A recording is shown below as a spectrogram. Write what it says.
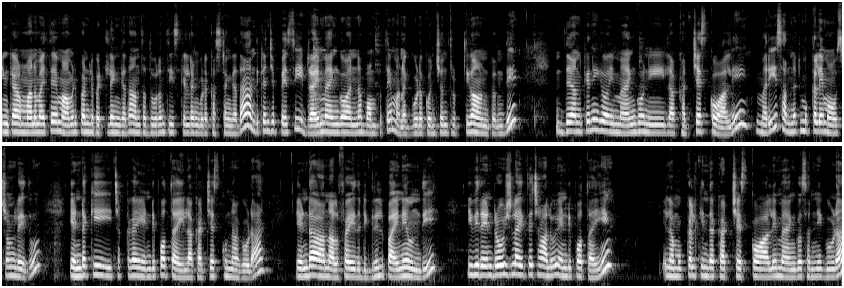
ఇంకా మనమైతే మామిడి పండ్లు పెట్టలేం కదా అంత దూరం తీసుకెళ్ళడం కూడా కష్టం కదా. అందుకని చెప్పేసి డ్రై మ్యాంగో అన్న పంపితే మనకు కూడా కొంచెం తృప్తిగా ఉంటుంది. దానికని ఈ మ్యాంగోని ఇలా కట్ చేసుకోవాలి. మరీ సన్నటి ముక్కలు అవసరం లేదు. ఎండకి చక్కగా ఎండిపోతాయి ఇలా కట్ చేసుకున్నా కూడా. ఎండ నలభై ఐదు డిగ్రీల పైనే ఉంది. ఇవి రెండు రోజులు అయితే చాలు ఎండిపోతాయి. ఇలా ముక్కల కింద కట్ చేసుకోవాలి మ్యాంగోస్ అన్నీ కూడా.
